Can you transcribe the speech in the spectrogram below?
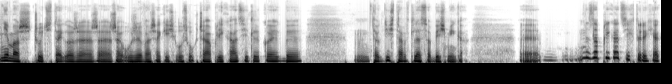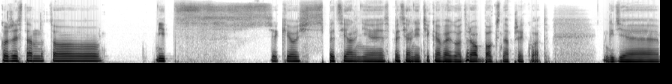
nie masz czuć tego, że, że, że używasz jakichś usług czy aplikacji, tylko jakby mm, to gdzieś tam w tle sobie śmiga. E, no z aplikacji, których ja korzystam, no to nic jakiegoś specjalnie, specjalnie ciekawego. Dropbox na przykład, gdzie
